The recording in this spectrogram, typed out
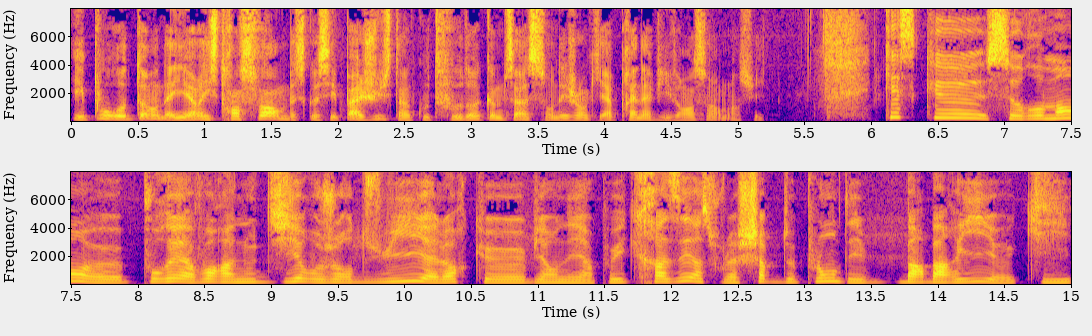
Et pour autant, d'ailleurs, il se transforme parce que c'est pas juste un coup de foudre comme ça. Ce sont des gens qui apprennent à vivre ensemble ensuite. Qu'est-ce que ce roman euh, pourrait avoir à nous dire aujourd'hui alors que eh bien on est un peu écrasé hein, sous la chape de plomb des barbaries euh, qui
